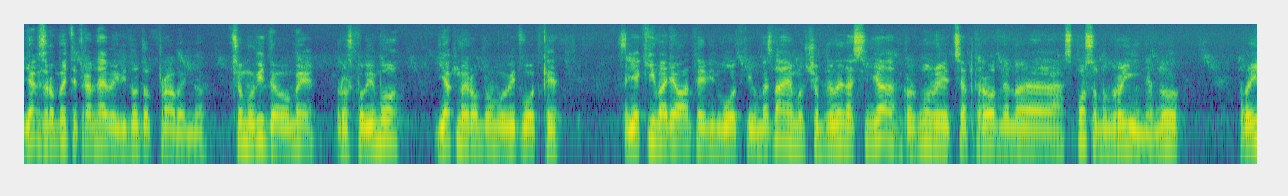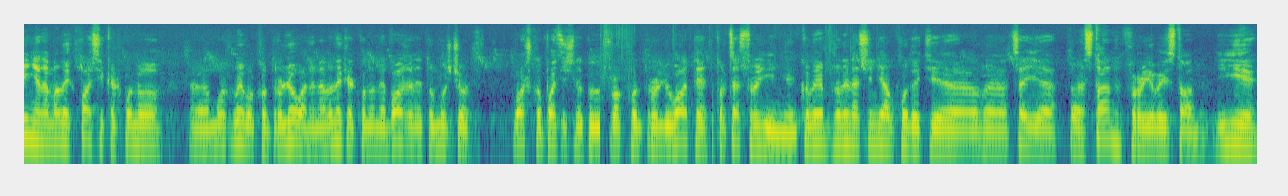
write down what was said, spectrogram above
Як зробити травневий відводок правильно? В цьому відео ми розповімо, як ми робимо відводки, які варіанти відводків. Ми знаємо, що бджолина сім'я розмножується природним е, способом роїння. Ну, роїння на малих пасіках воно е, можливо контрольоване, на великих воно не бажане, тому що важко пасічнику проконтролювати процес роїння. Коли бджолина сім'я входить е, в цей стан, в ройовий стан, її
